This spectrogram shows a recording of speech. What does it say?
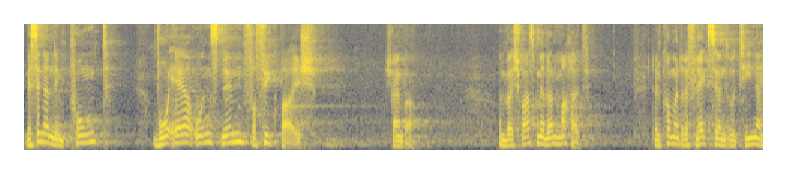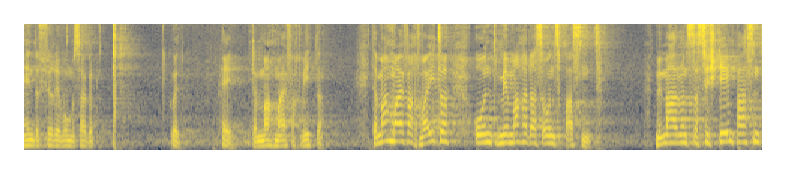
Wir sind an dem Punkt, wo er uns nicht verfügbar ist. Scheinbar. Und weißt du, was wir dann machen? Dann kommen Reflexe und Routine hinterführen, wo man sagt, Gut, hey, dann machen wir einfach weiter. Dann machen wir einfach weiter und wir machen das uns passend. Wir machen uns das System passend,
